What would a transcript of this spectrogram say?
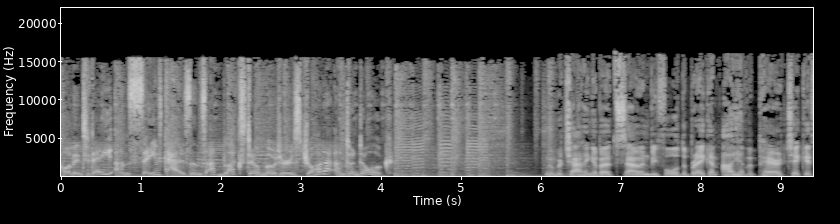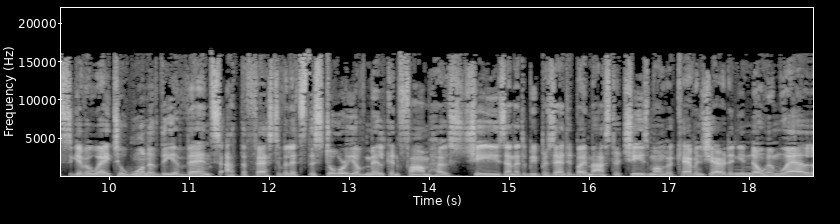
Call in today and save thousands at Blackstone Motors, Drogheda and Dundalk. We were chatting about Samhain before the break, and I have a pair of tickets to give away to one of the events at the festival. It's the story of milk and farmhouse cheese, and it'll be presented by master cheesemonger Kevin Sheridan. You know him well,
